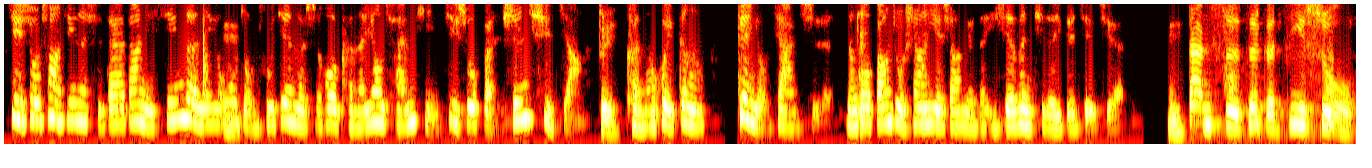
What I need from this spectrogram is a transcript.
技术创新的时代，当你新的那个物种出现的时候，可能用产品技术本身去讲，对，可能会更更有价值，能够帮助商业上面的一些问题的一个解决。嗯，但是这个技术。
